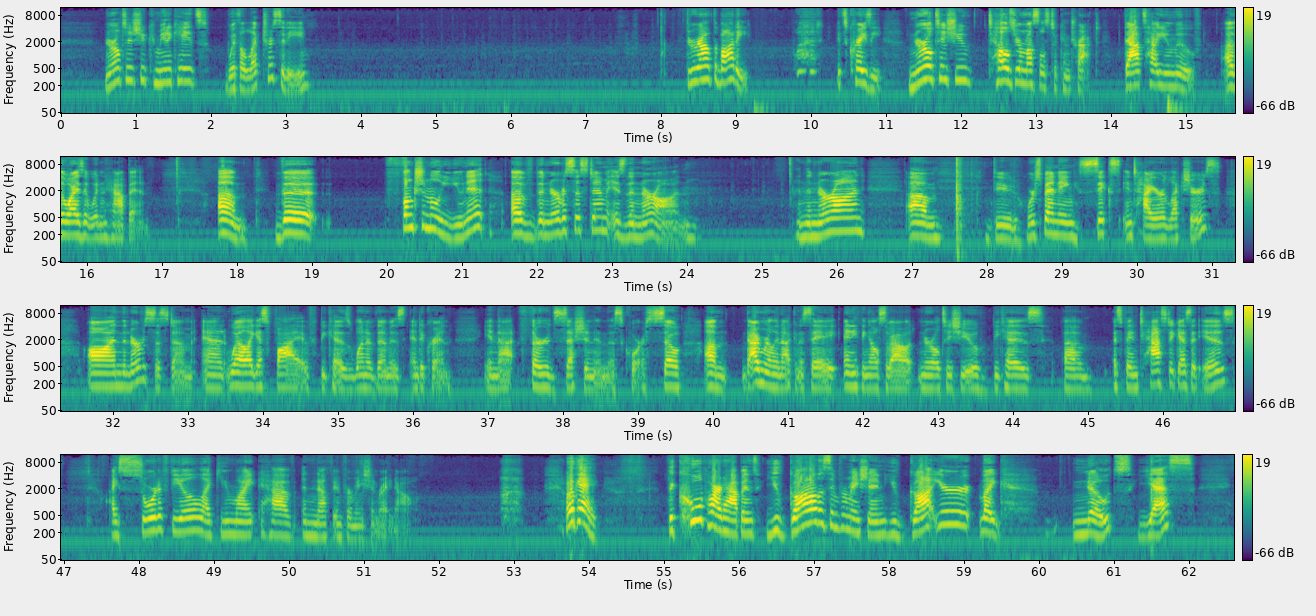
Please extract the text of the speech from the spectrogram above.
Neural tissue communicates with electricity. throughout the body. What? It's crazy. Neural tissue tells your muscles to contract. That's how you move. Otherwise, it wouldn't happen. Um, the functional unit of the nervous system is the neuron. And the neuron, um, dude, we're spending six entire lectures on the nervous system. And, well, I guess five because one of them is endocrine in that third session in this course. So um, I'm really not going to say anything else about neural tissue because um, as fantastic as it is, I sort of feel like you might have enough information right now. okay, the cool part happens. You've got all this information. You've got your, like, notes, yes,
